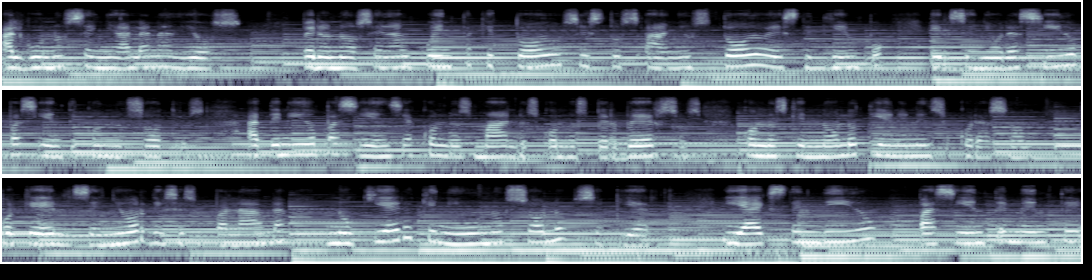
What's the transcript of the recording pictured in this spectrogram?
algunos señalan a Dios, pero no se dan cuenta que todos estos años, todo este tiempo, el Señor ha sido paciente con nosotros, ha tenido paciencia con los malos, con los perversos, con los que no lo tienen en su corazón, porque el Señor, dice su palabra, no quiere que ni uno solo se pierda y ha extendido pacientemente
